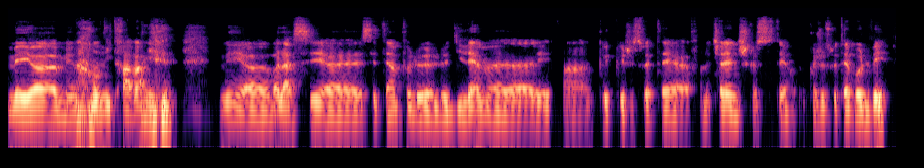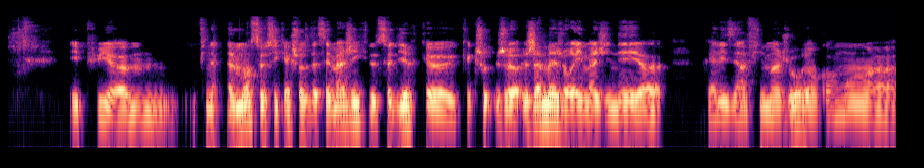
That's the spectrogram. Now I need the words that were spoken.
mais euh, mais on y travaille. mais euh, voilà, c'est euh, c'était un peu le, le dilemme et, enfin, que, que je souhaitais, enfin le challenge que que je souhaitais relever. Et puis euh, finalement, c'est aussi quelque chose d'assez magique de se dire que quelque chose, jamais j'aurais imaginé euh, réaliser un film un jour et encore moins euh,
